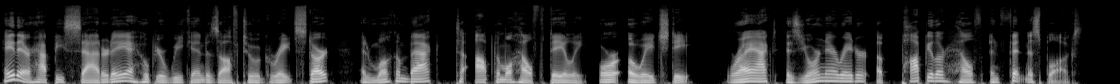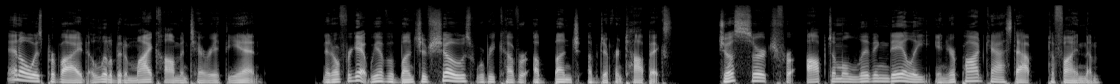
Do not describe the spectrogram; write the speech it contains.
Hey there, happy Saturday. I hope your weekend is off to a great start, and welcome back to Optimal Health Daily, or OHD, where I act as your narrator of popular health and fitness blogs, and always provide a little bit of my commentary at the end. Now, don't forget, we have a bunch of shows where we cover a bunch of different topics. Just search for Optimal Living Daily in your podcast app to find them.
